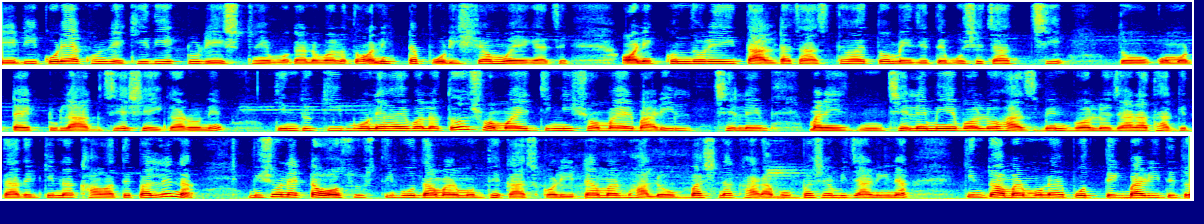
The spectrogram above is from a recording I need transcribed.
রেডি করে এখন রেখে দিয়ে একটু রেস্ট নেব। কেন বলো তো? অনেকটা পরিশ্রম হয়ে গেছে। অনেকক্ষণ ধরে এই তালটা চাঁচতে হয় তো, মেঝেতে বসে চাচ্ছি। তো কোমরটা একটু লাগছে সেই কারণে। কিন্তু কি মনে হয় বলো তো? সময়ের জিনিস, সময়ের বাড়ির ছেলে মানে ছেলে মেয়ে বলো হাজবেন্ড বলো, যারা থাকে তাদেরকে না খাওয়াতে পারলে না ভীষণ একটা অস্বস্তি বোধ আমার মধ্যে কাজ করে। এটা আমার ভালো অভ্যাস না খারাপ অভ্যাস আমি জানি না। কিন্তু আমার মনে হয় প্রত্যেক বাড়িতে তো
